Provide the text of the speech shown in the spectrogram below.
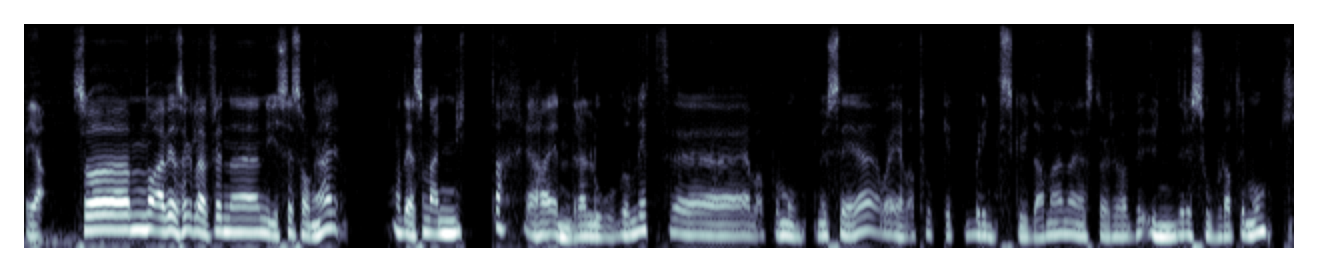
Ja, så nå er vi altså klare for en eh, ny sesong her. Og det som er nytt, da Jeg har endra logoen litt. Eh, Jeg var på Munch-museet, og Eva tok et blinkskudd av meg når jeg står og beundrer sola til Munch,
